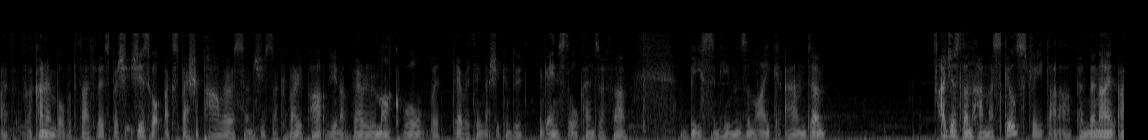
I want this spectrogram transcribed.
I, I, can't remember what the title is, but she, she's got like special powers, and she's like very part, you know, very remarkable with everything that she can do against all kinds of uh, beasts and humans alike, and um, I just don't have my skills tree done up, and then I, I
